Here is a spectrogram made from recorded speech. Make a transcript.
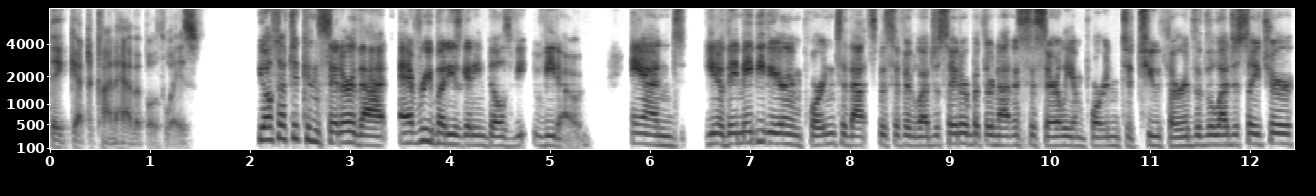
they get to kind of have it both ways. You also have to consider that everybody's getting bills vetoed. And you know, they may be very important to that specific legislator, but they're not necessarily important to two thirds of the legislature.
